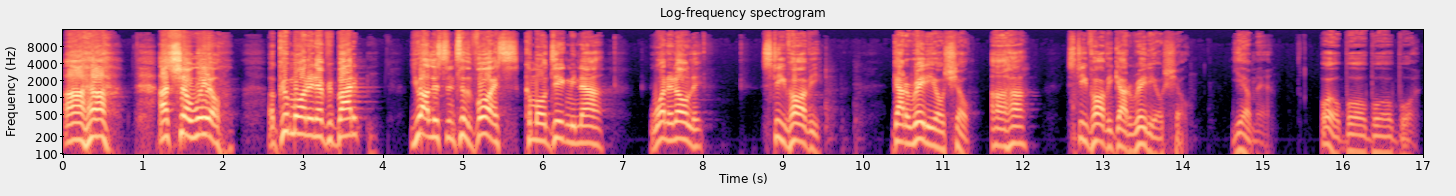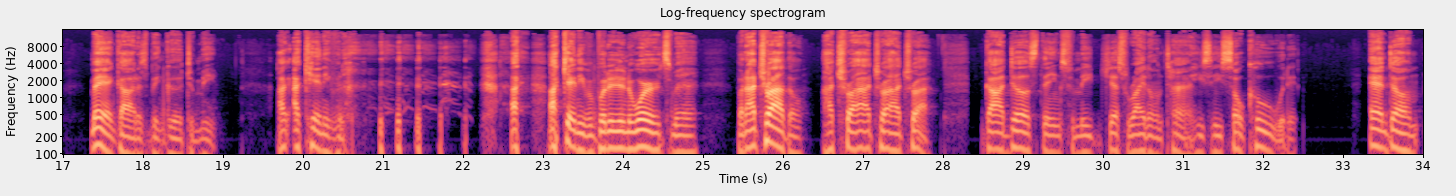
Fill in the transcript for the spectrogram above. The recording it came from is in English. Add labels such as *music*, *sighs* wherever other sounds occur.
Uh huh. I sure will. Uh, good morning, everybody. You are listening to The Voice. Come on, dig me now. One and only, Steve Harvey got a radio show. Uh huh. Steve Harvey got a radio show. Yeah, man. Boy, boy, boy, boy. Man, God has been good to me. I, I can't even. *laughs* I, I can't even put it into words, man. But I try, though. I try, I try, I try. God does things for me just right on time. He's he's so cool with it. And um,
